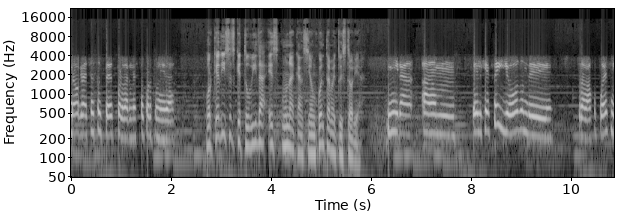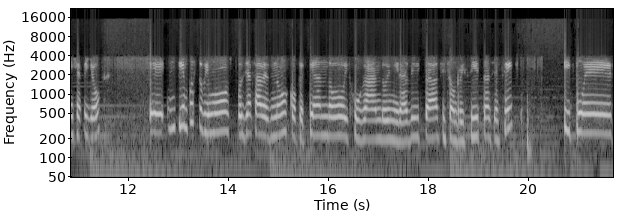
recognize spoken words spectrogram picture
No, gracias a ustedes por darme esta oportunidad. ¿Por qué dices que tu vida es una canción? Cuéntame tu historia. Mira, el jefe y yo, donde trabajo, pues, mi jefe y yo, eh, un tiempo estuvimos, pues ya sabes, ¿no? Coqueteando y jugando y miraditas y sonrisitas y así. Y pues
